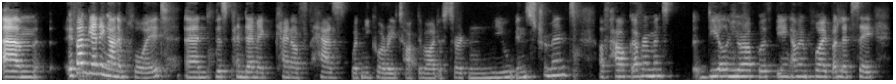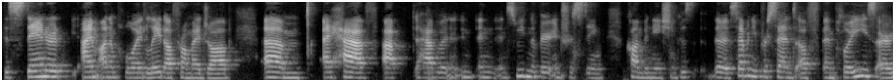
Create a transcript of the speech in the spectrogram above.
Um, if I'm getting unemployed, and this pandemic kind of has what Nico already talked about, a certain new instrument of how governments deal in Europe with being unemployed, but let's say the standard I'm unemployed, laid off from my job, um, I have up have in, in, in, Sweden a very interesting combination because 70% of employees are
